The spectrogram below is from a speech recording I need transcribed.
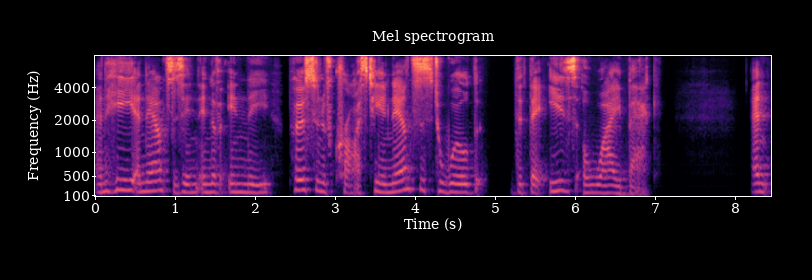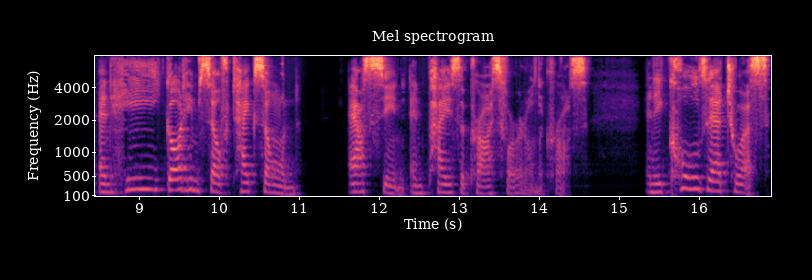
and He announces in, in, the, in the person of Christ, He announces to world that there is a way back. And, and He, God Himself, takes on our sin and pays the price for it on the cross. And he calls out to us,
